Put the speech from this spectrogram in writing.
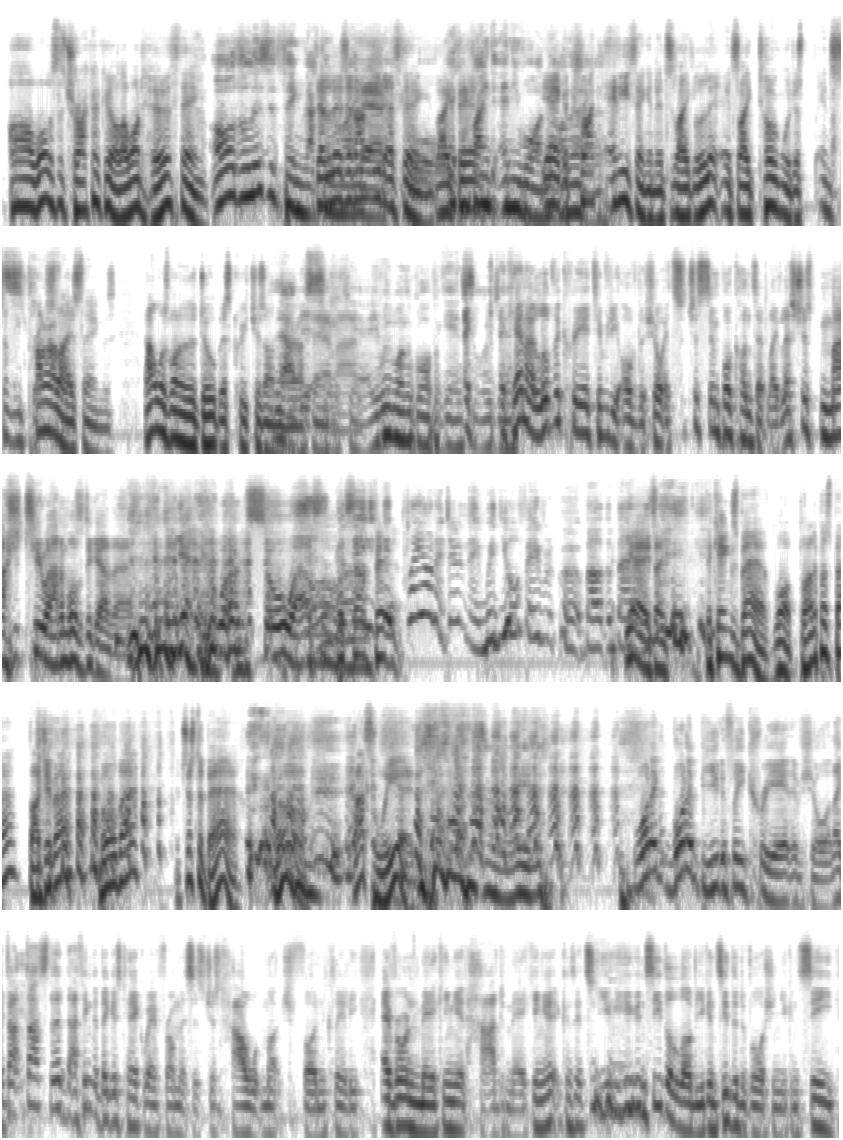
Oh, what was the tracker girl? I want her thing. Oh, the lizard thing that The can lizard like, anteater Yeah, thing. cool. Like they can find anyone. Yeah, it on can track Earth. anything, and it's like li- it's like tongue would just instantly stressful. paralyze things. That was one of the dopest creatures on Yeah, there. I yeah, think. yeah, you wouldn't want to go up against it. Again, I love the creativity of the show. It's such a simple concept. Like, let's just mash two animals together, and yet it works so well. Oh, it's They, they play on it, don't they? With your favourite quote about the bear. Yeah, it's like the king's bear. What? Platypus bear? Badger bear? Mole bear? It's just a bear. Oh, that's weird. That's weird. What a what a beautifully creative show. Like that. That's the. I think the biggest takeaway from this is just how much fun. Clearly, everyone making it had making it because it's you. Mm-hmm. You can see the love. You can see the devotion. You can see.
